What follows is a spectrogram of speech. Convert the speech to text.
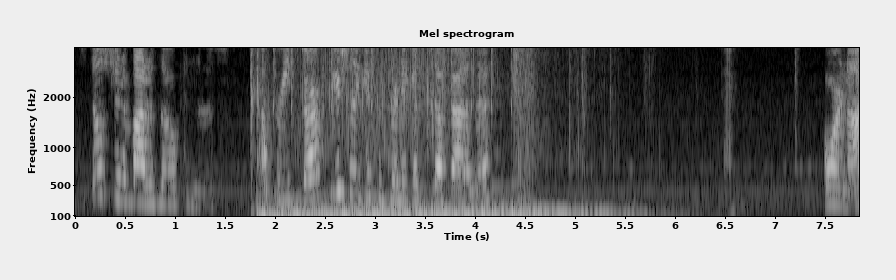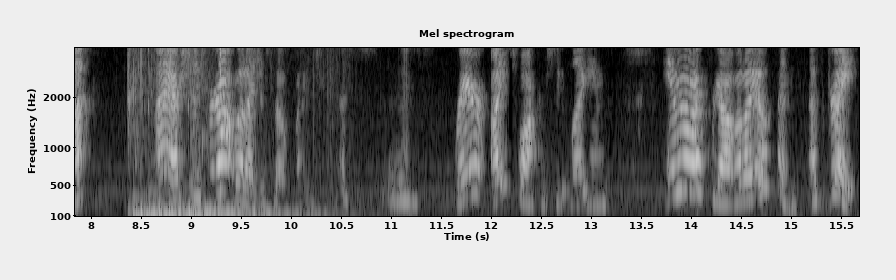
still shouldn't bother to open those. A three star. Usually get some pretty good stuff out of this. Or not. I actually forgot what I just opened. This is rare Ice Walker suit leggings. Even though I forgot what I opened. That's great.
